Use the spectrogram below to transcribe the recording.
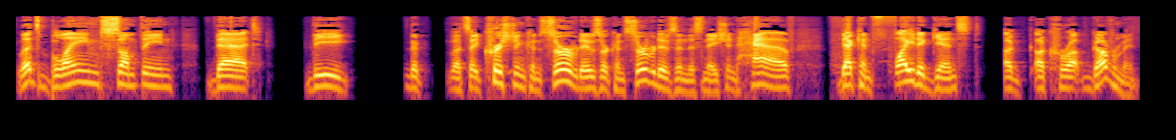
Let's blame something that the the let's say Christian conservatives or conservatives in this nation have that can fight against a, a corrupt government.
